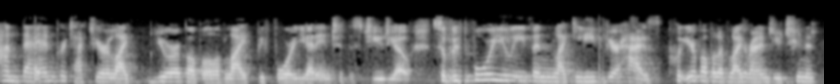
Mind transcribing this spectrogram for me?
and then protect your light, your bubble of light before you get into the studio. So before you even like leave your house, put your bubble of light around you, tune into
